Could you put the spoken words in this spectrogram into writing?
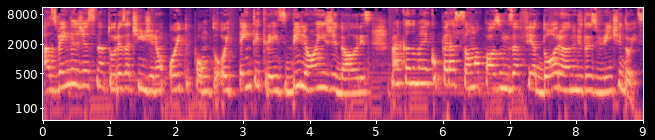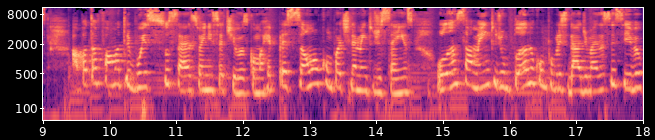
As vendas de assinaturas atingiram 8,83 bilhões de dólares, marcando uma recuperação após um desafiador ano de 2022. A plataforma atribui esse sucesso a iniciativas como a repressão ao compartilhamento de senhas, o lançamento de um plano com publicidade mais acessível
